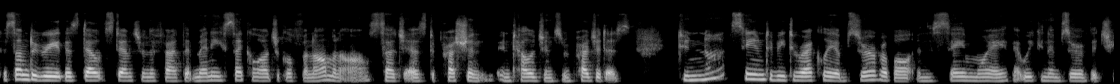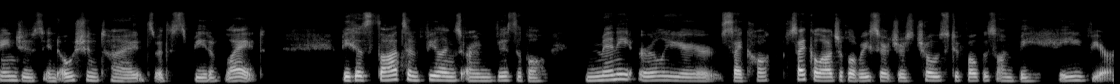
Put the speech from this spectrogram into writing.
To some degree, this doubt stems from the fact that many psychological phenomena, such as depression, intelligence, and prejudice, do not seem to be directly observable in the same way that we can observe the changes in ocean tides or the speed of light because thoughts and feelings are invisible. Many earlier psycho- psychological researchers chose to focus on behavior.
